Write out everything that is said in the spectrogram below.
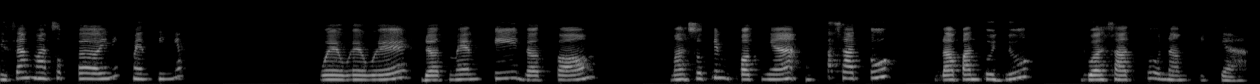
bisa masuk ke ini mentinya www.menti.com masukin code-nya 41872163.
